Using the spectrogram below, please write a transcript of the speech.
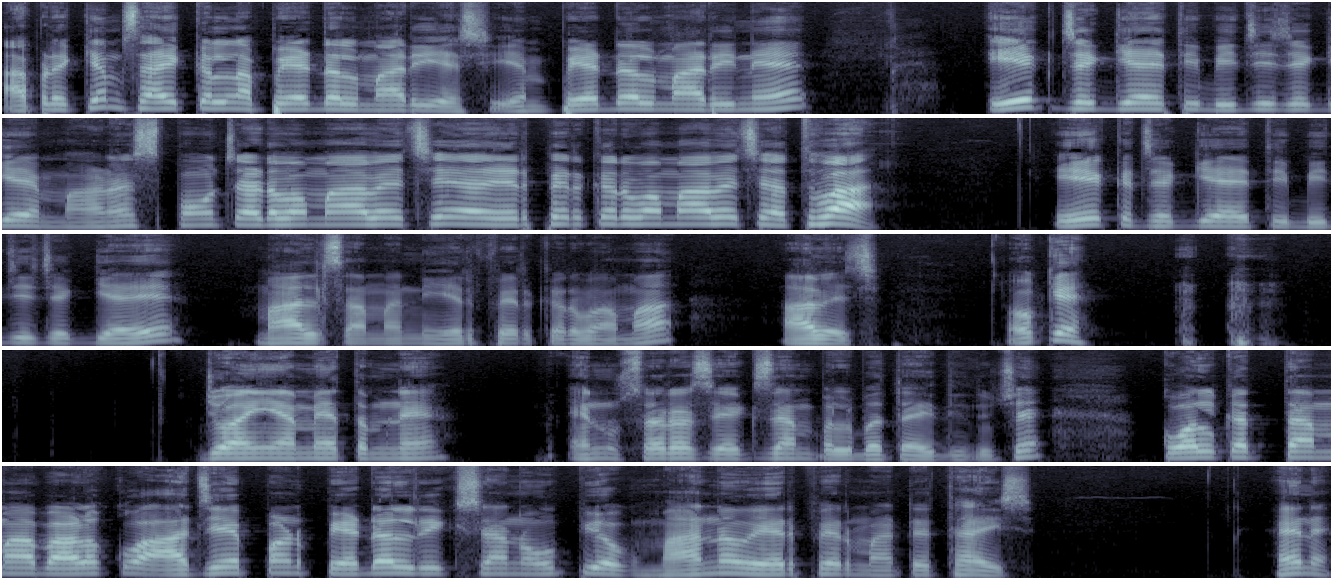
આપણે કેમ સાયકલના પેડલ મારીએ છીએ? એમ પેડલ મારીને એક જગ્યાએથી બીજી જગ્યાએ માણસ પહોંચાડવામાં આવે છે હેરફેર કરવામાં આવે છે, અથવા એક જગ્યાએથી બીજી જગ્યાએ માલ સામાનની હેરફેર કરવામાં આવે છે. ઓકે? જો અહીંયા મેં તમને એનું સરસ એક્ઝામ્પલ બતાવી દીધું છે. કોલકાતામાં બાળકો આજે પણ પેડલ રિક્ષાનો ઉપયોગ માનવ હેરફેર માટે થાય છે. હે ને?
